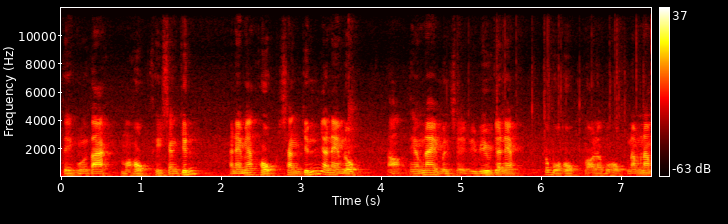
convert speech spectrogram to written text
tiền của người ta, mà hột thì sang chính anh em nhé hột sang chính cho anh em luôn. Đó, thì hôm nay mình sẽ review cho anh em có bộ hột gọi là bộ hột 5 năm.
